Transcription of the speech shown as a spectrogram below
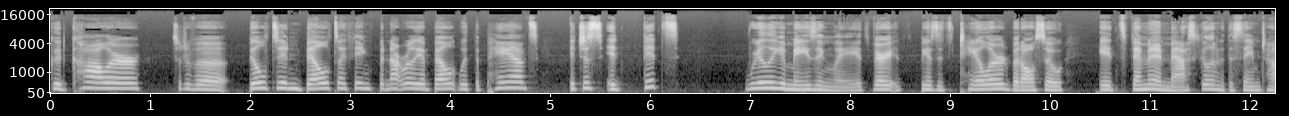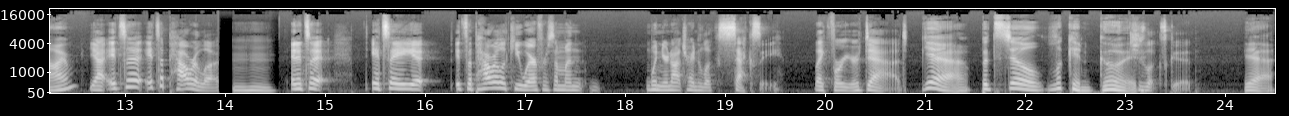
good collar, sort of a built in belt, I think, but not really a belt with the pants. It just, it fits really amazingly. It's very, because it's tailored, but also it's feminine and masculine at the same time. Yeah, it's a it's a power look, mm-hmm. and it's a it's a it's a power look you wear for someone when you're not trying to look sexy, like for your dad. Yeah, but still looking good. She looks good. Yeah.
